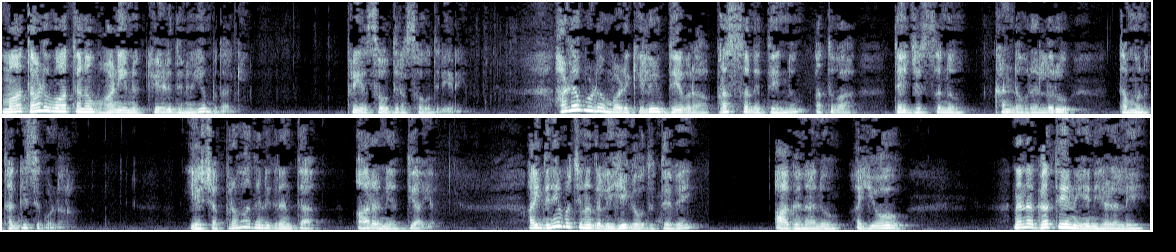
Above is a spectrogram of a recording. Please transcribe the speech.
ಮಾತಾಡುವಾತನ ವಾಣಿಯನ್ನು ಕೇಳಿದೆನು ಎಂಬುದಾಗಿ. ಪ್ರಿಯ ಸಹೋದರ ಸಹೋದರಿಯರೇ ಹಳಬುಡಂಬಡಿಕೆಯಲ್ಲಿ ದೇವರ ಪ್ರಸನ್ನತೆಯನ್ನು ಅಥವಾ ತೇಜಸ್ಸನ್ನು ಕಂಡವರೆಲ್ಲರೂ ತಮ್ಮನ್ನು ತಗ್ಗಿಸಿಕೊಂಡರು. ಯಶ ಪ್ರವಾದನೆ ಗ್ರಂಥ ಆರನೇ ಅಧ್ಯಾಯ ಐದನೇ ವಚನದಲ್ಲಿ ಹೀಗೆ ಓದುತ್ತೇವೆ, ಆಗ ನಾನು, ಅಯ್ಯೋ, ನನ್ನ ಗತಿಯನ್ನು ಏನು ಹೇಳಲಿ?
